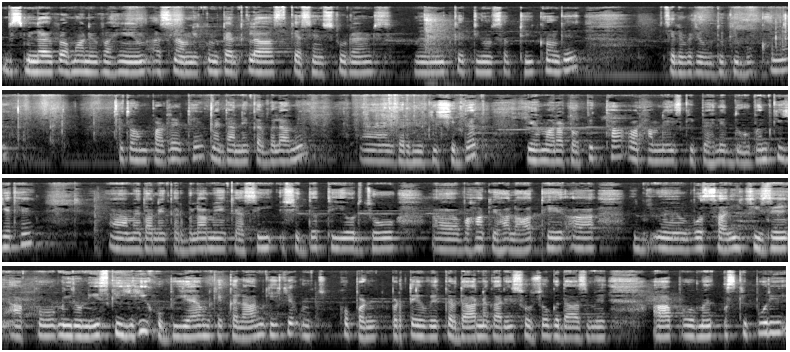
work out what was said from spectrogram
बिसमीम अस्सलाम वालेकुम, टेंथ क्लास। कैसे हैं स्टूडेंट्स? मैं उम्मीद करती हूँ सब ठीक होंगे। चले बेटे, उर्दू की बुक खोलें। ये तो हम पढ़ रहे थे मैदान करबला में गर्मी की शिद्दत। ये हमारा टॉपिक था और हमने इसकी पहले दो बंद किए थे। मैदान करबला में कैसी शिद्दत थी और जो वहाँ के हालात थे। वो सारी चीज़ें आपको मीरोनीस की यही खूबी है, उनके कलाम की कि उनको पढ़, पढ़ते हुए करदार नगारी सोसो गदाज में आप उसकी पूरी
